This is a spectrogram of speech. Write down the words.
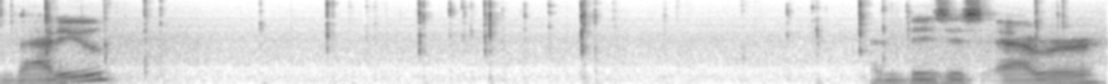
value and this is error.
